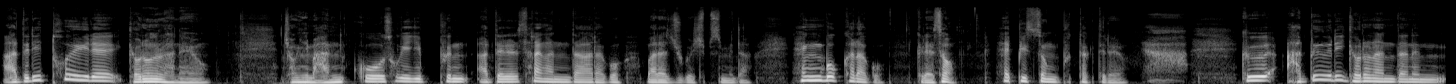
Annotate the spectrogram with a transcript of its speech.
아들이 토요일에 결혼을 하네요. 정이 많고 속이 깊은 아들 사랑한다라고 말해주고 싶습니다. 행복하라고. 그래서 해피송 부탁드려요. 야, 그 아들이 결혼한다는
